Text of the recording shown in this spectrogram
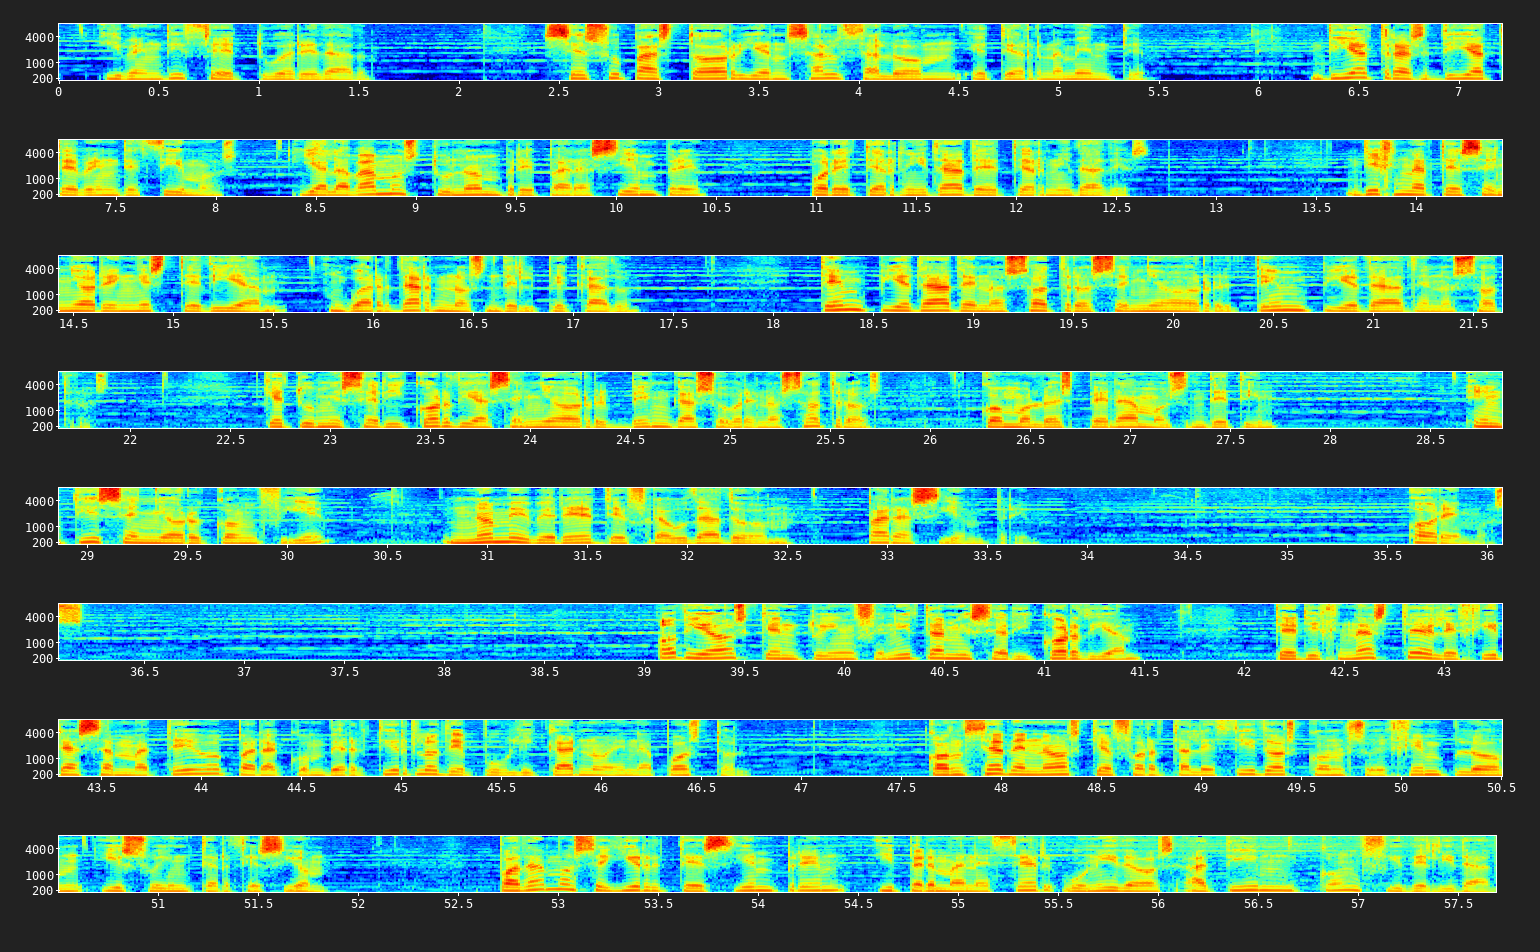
y bendice tu heredad. Sé su pastor y ensálzalo eternamente. Día tras día te bendecimos y alabamos tu nombre para siempre, por eternidad de eternidades. Dígnate, Señor, en este día guardarnos del pecado. Ten piedad de nosotros, Señor, ten piedad de nosotros. Que tu misericordia, Señor, venga sobre nosotros, como lo esperamos de ti. En ti, Señor, confié, no me veré defraudado para siempre. Oremos. Oh Dios, que en tu infinita misericordia te dignaste elegir a San Mateo para convertirlo de publicano en apóstol. Concédenos que, fortalecidos con su ejemplo y su intercesión, podamos seguirte siempre y permanecer unidos a ti con fidelidad.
